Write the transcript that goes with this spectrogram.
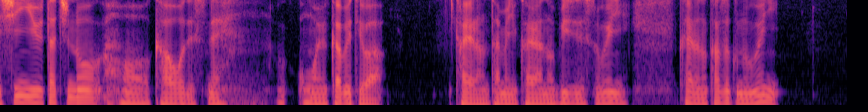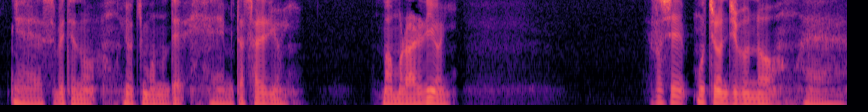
親友たちの顔をですね、思い浮かべては、彼らのために、彼らのビジネスの上に、彼らの家族の上に、す、えー、べ、ての良きもので、えー、満たされるように、守られるように、そしてもちろん自分の、えー、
